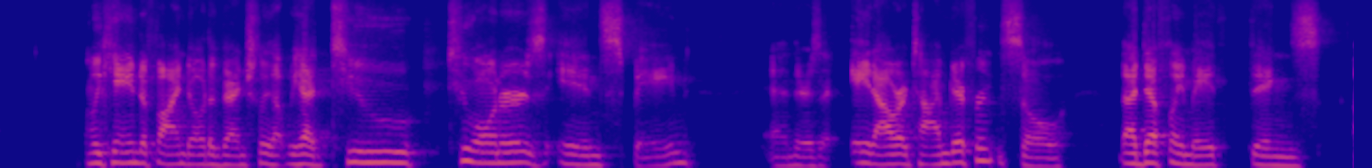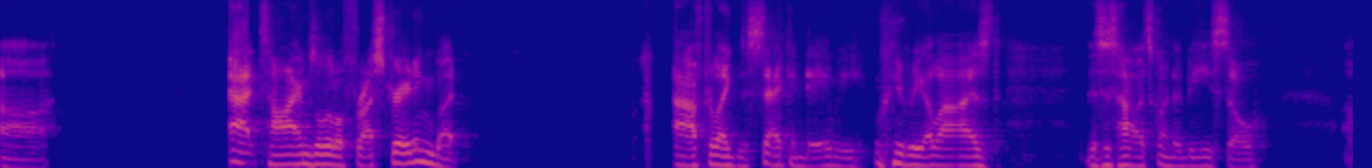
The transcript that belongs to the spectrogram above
we came to find out eventually that we had two two owners in Spain, and there's an eight hour time difference. So that definitely made things uh, at times a little frustrating. But after like the second day, we we realized this is how it's going to be. So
